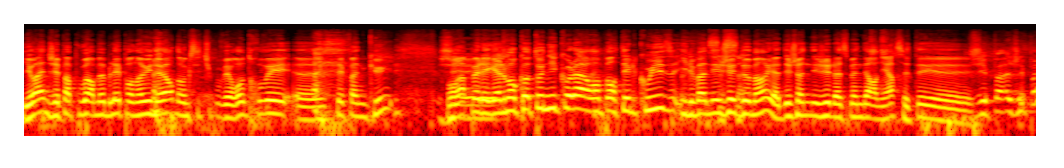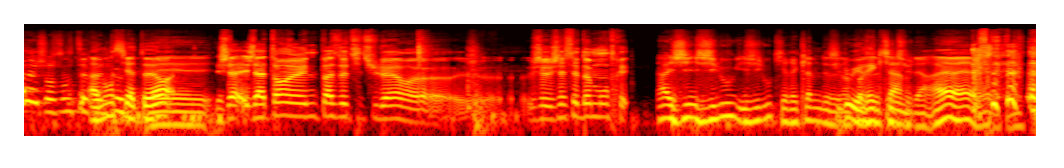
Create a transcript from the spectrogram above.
Johan, je vais pas pouvoir meubler pendant une heure, donc si tu pouvais retrouver euh, Stéphane Kung. On J'ai- rappelle également qu'Anthony Nicolas a remporté le quiz. Il va C'est neiger ça. demain. Il a déjà neigé la semaine dernière. C'était euh, J'ai pas, j'ai pas la chanson de Stéphane annonciateur. Et- J'ai- J'attends une place de titulaire. euh, je- J'essaie de me montrer. Ah, Gi- Gilou, Gilou qui réclame de, Gilou, un il poste de réclame. titulaire. Ouais, ouais, ouais.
